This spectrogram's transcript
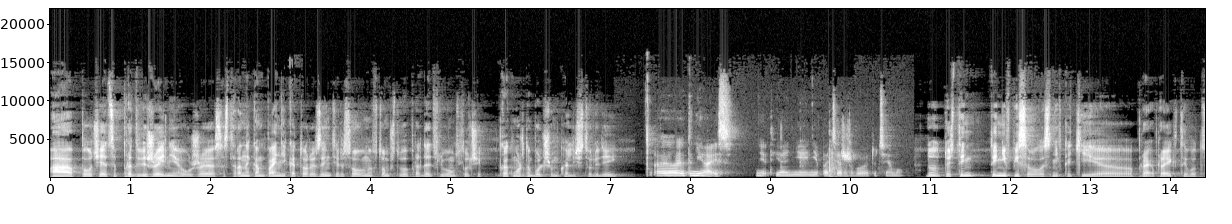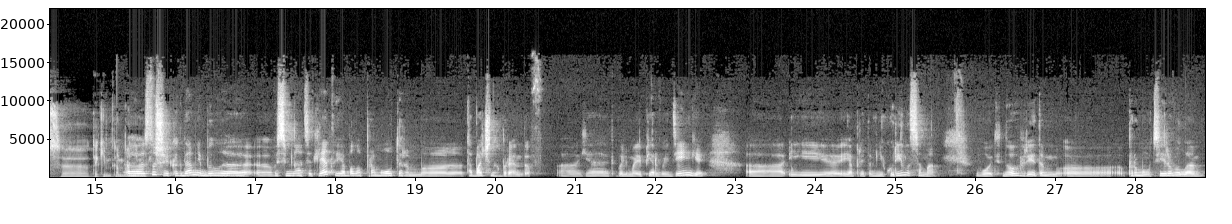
А получается продвижение уже со стороны компаний, которые заинтересованы в том, чтобы продать в любом случае как можно большему количеству людей? Э, это не айс. Нет, я не, не поддерживаю эту тему. Ну, то есть ты, ты не вписывалась ни в какие э, про- проекты вот с э, такими компаниями? Слушай, когда мне было 18 лет, я была промоутером табачных брендов. А, я, это были мои первые деньги, а, и я при этом не курила сама, вот, но при этом а, промоутировала,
